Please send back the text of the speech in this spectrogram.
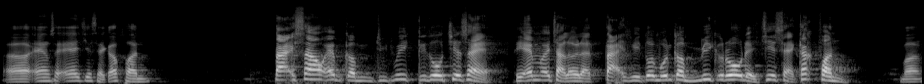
ờ, em sẽ chia sẻ các phần. tại sao em cầm micro chia sẻ thì em mới trả lời là tại vì tôi muốn cầm micro để chia sẻ các phần Vâng.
